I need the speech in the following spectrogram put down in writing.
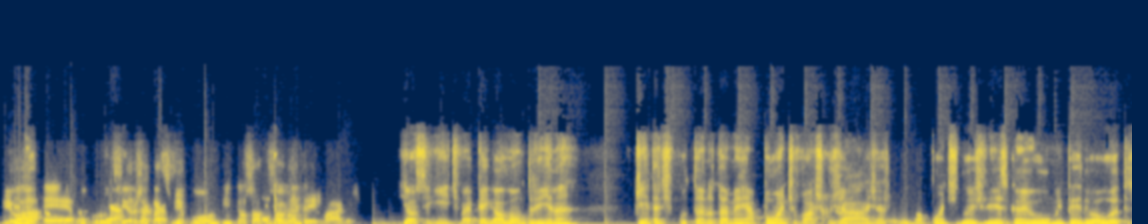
Pior, é, o Cruzeiro já classificou, então só sobram três vagas. Que é o seguinte: vai pegar o Londrina. Quem tá disputando também? A Ponte. O Vasco já, já jogou com a Ponte duas vezes, ganhou uma e perdeu a outra.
